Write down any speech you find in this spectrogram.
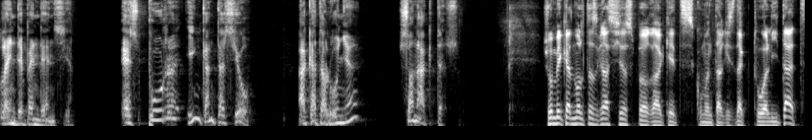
la independència. És pura incantació. A Catalunya són actes. Joan Becat, moltes gràcies per aquests comentaris d'actualitat.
